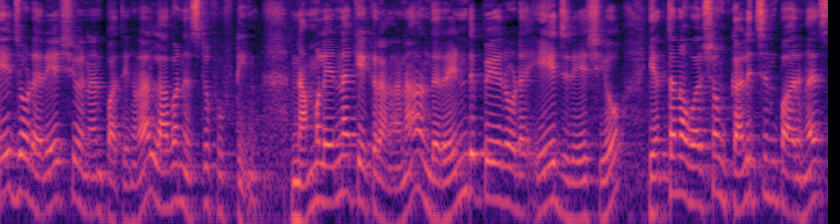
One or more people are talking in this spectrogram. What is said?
ஏஜோட ரேஷியோ என்னன்னு பார்த்தீங்கன்னா லெவன் இஸ்ட்டு ஃபிஃப்டீன் நம்மளை என்ன கேட்குறாங்கன்னா அந்த ரெண்டு பேரோட ஏஜ் ரேஷியோ எத்தனை வருஷம் கழிச்சுன்னு பாருங்கள்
